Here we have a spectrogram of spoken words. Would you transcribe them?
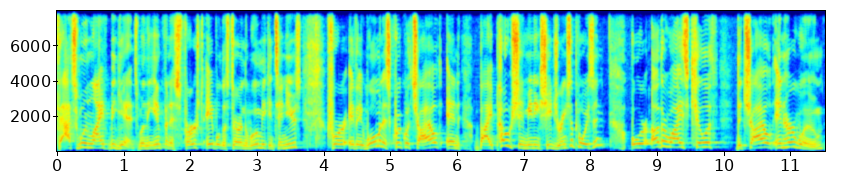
That's when life begins. When the infant is first able to stir in the womb, he continues. For if a woman is quick with child, and by potion, meaning she drinks a poison, or otherwise killeth the child in her womb,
